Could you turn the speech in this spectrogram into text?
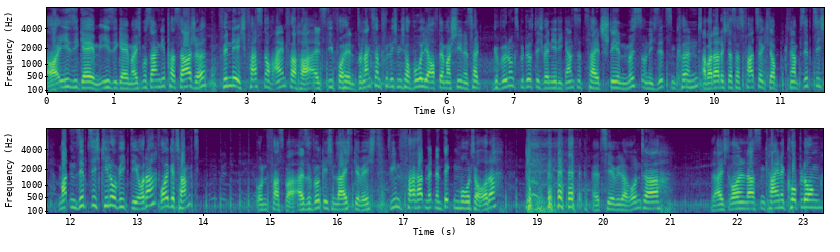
Oh, easy game, easy game. Aber Ich muss sagen, die Passage finde ich fast noch einfacher als die vorhin. So langsam fühle ich mich auch wohl hier auf der Maschine. Ist halt gewöhnungsbedürftig, wenn ihr die ganze Zeit stehen müsst und nicht sitzen könnt. Aber dadurch, dass das Fahrzeug, ich glaube, knapp 70, matten 70 Kilo wiegt die, oder? Voll getankt. Unfassbar. Also wirklich ein Leichtgewicht. Wie ein Fahrrad mit einem dicken Motor, oder? Jetzt hier wieder runter. Leicht rollen lassen. Keine Kupplung.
